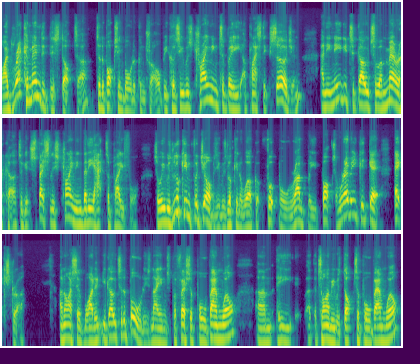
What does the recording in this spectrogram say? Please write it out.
I'd recommended this doctor to the Boxing Board of Control because he was training to be a plastic surgeon and he needed to go to America to get specialist training that he had to pay for. So he was looking for jobs. He was looking to work at football, rugby, boxing, wherever he could get extra. And I said, why don't you go to the board? His name's Professor Paul Banwell. Um, he at the time he was Dr. Paul Banwell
